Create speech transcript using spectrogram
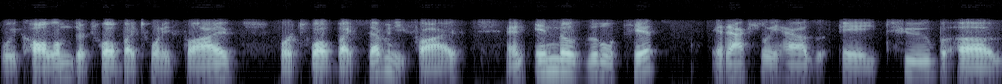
we call them. They're 12 by 25 or 12 by 75 and in those little kits, it actually has a tube of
